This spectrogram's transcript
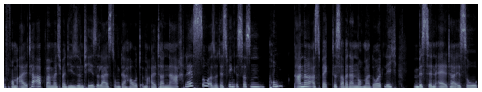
vom Alter ab, weil manchmal die Syntheseleistung der Haut im Alter nachlässt. So, also deswegen ist das ein Punkt. Ein anderer Aspekt ist aber dann nochmal deutlich, ein bisschen älter ist so,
